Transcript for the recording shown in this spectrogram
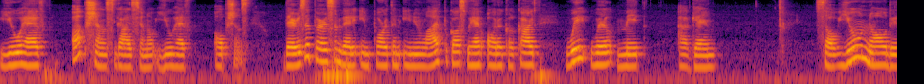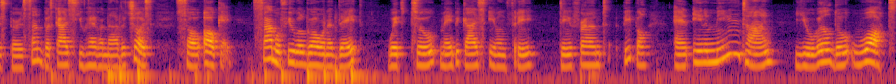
you have options, guys, you know, you have options. There is a person very important in your life because we have Oracle card. We will meet again so you know this person, but guys, you have another choice. So, okay, some of you will go on a date with two, maybe guys, even three different people. And in the meantime, you will do what?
